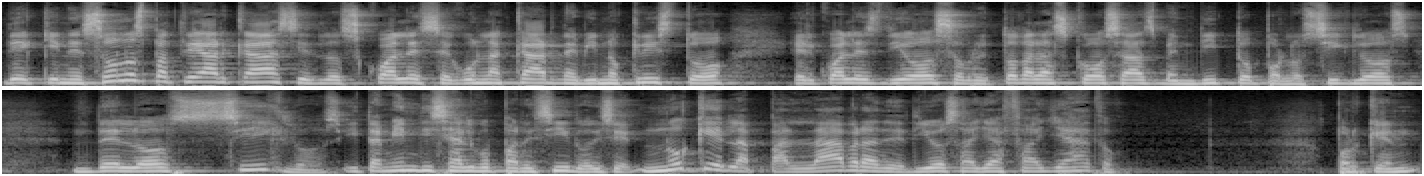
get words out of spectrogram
De quienes son los patriarcas y de los cuales según la carne vino Cristo, el cual es Dios sobre todas las cosas, bendito por los siglos de los siglos. Y también dice algo parecido, dice, no que la palabra de Dios haya fallado, porque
